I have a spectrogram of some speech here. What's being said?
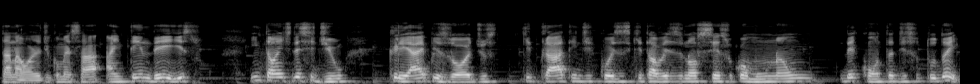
Tá na hora de começar a entender isso. Então a gente decidiu criar episódios que tratem de coisas que talvez o nosso senso comum não dê conta disso tudo aí.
